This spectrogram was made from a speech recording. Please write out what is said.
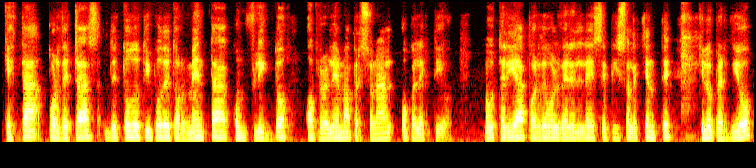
que está por detrás de todo tipo de tormenta, conflicto o problema personal o colectivo. Me gustaría poder devolverle ese piso a la gente que lo perdió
